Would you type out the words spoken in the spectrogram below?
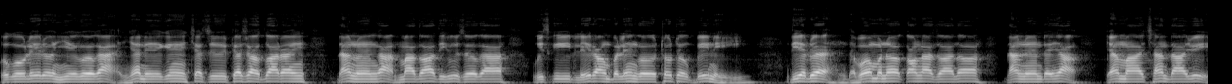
ကိုကိုလေးတို့ညီကိုကညနေခင်းချက်စုဖျောက်လျှောက်သွားတိုင်းတန်လွန်ကမှားသွားသည်ဟုဆိုကာဝီစကီ၄တောင်ပလင်းကိုထုတ်ထုတ်ပေးနေ၏ဒီအတွက်သဘောမနောကောင်းလာစွာသောတန်လွန်တစ်ယောက် ကျမ်းမာချမ်းသာ၍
